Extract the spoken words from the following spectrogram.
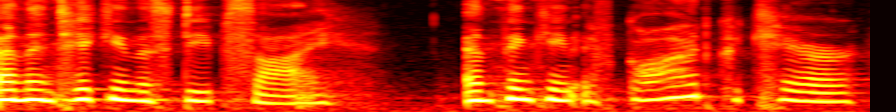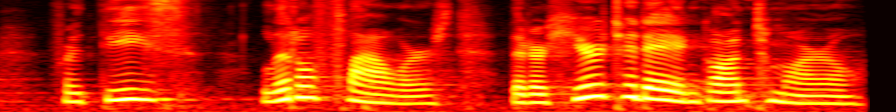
and then taking this deep sigh and thinking, if God could care for these little flowers that are here today and gone tomorrow,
